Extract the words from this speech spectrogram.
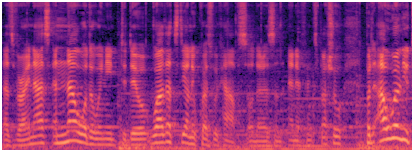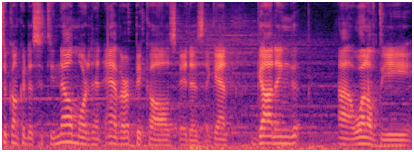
That's very nice. And now what do we need to do? Well, that's the only quest we have, so there isn't anything special. But I will need to conquer the city now more than ever, because it is, again, guarding uh, one of the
